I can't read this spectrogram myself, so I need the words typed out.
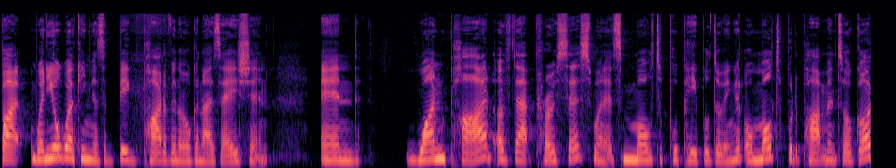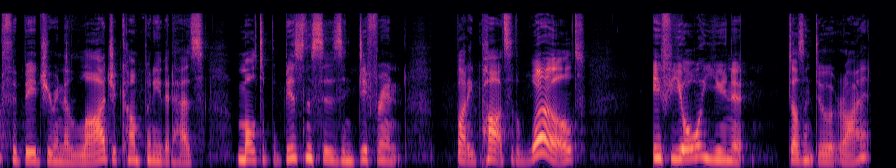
But when you're working as a big part of an organization, and one part of that process, when it's multiple people doing it, or multiple departments, or God forbid you're in a larger company that has multiple businesses in different bloody parts of the world, if your unit doesn't do it right,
